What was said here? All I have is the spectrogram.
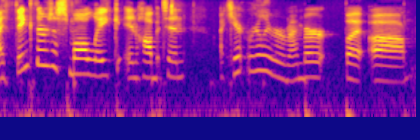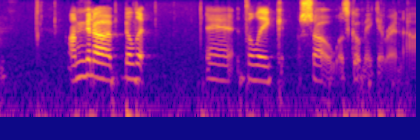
I think there's a small lake in Hobbiton. I can't really remember, but um, I'm gonna build it, uh, the lake so let's go make it right now.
